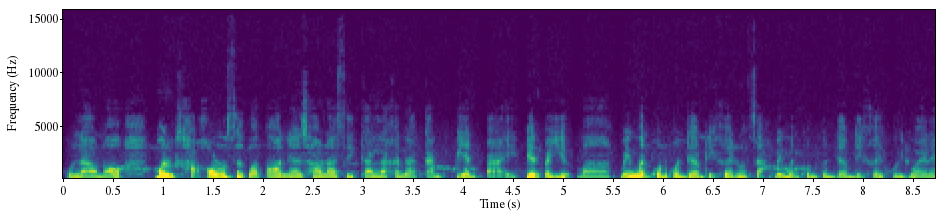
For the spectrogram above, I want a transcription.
คุณแล้วเนาะเหมือนเขารู้สึกว่าตอนนี้ชาวราศีกันลัคนากันเปลี่ยนไป เปลี่ยนไปเยอะมาก ไม่เหมือนคนคนเดิมที่เคยรู้จัก ไม่เหมือนคนคนเดิมที่เคยคุยด้วยอะไร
